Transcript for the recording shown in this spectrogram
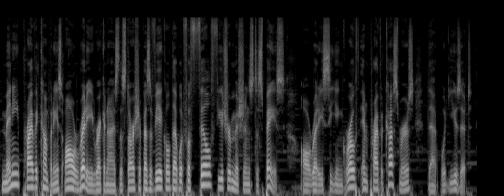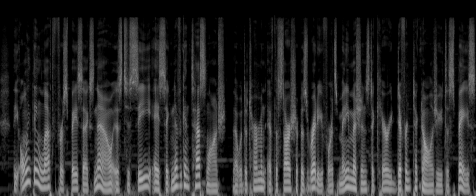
many private companies already recognize the Starship as a vehicle that would fulfill future missions to space, already seeing growth in private customers that would use it. The only thing left for SpaceX now is to see a significant test launch that would determine if the Starship is ready for its many missions to carry different technology to space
